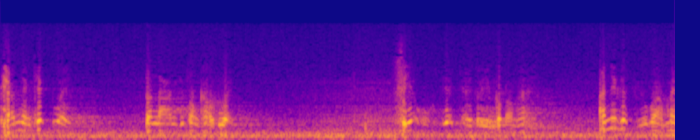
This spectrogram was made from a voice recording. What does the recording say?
แถมยังเช็คด้วยตารางจะต้องเข้าด้วย เสียอกเสียใจตัวเองก็ร้องไห้ อันนี้ก็ถือว่าไม่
